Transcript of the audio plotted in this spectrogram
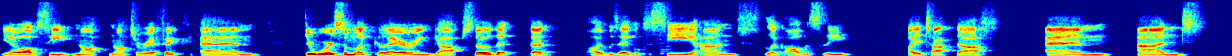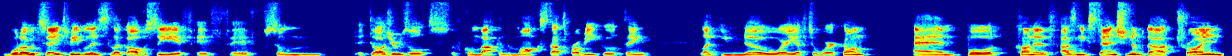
you know, obviously not not terrific. Um, there were some like glaring gaps though that that I was able to see, and like obviously I attacked that. Um, and what I would say to people is like, obviously, if if if some dodgy results have come back in the mocks, that's probably a good thing. Like you know where you have to work on. Um, but kind of as an extension of that, try and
